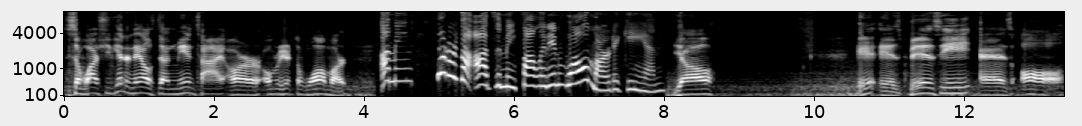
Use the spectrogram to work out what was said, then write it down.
so while she's getting her nails done, me and Ty are over here at the Walmart. I mean, what are the odds of me falling in Walmart again? Y'all, it is busy as all.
